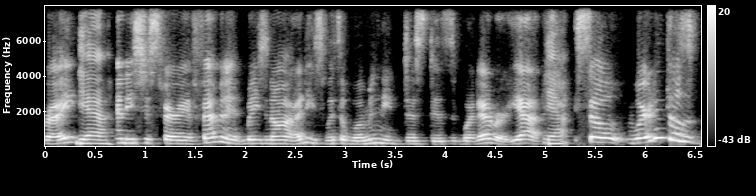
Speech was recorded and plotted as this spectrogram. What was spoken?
right? Yeah. And he's just very effeminate, but he's not. He's with a woman. He just is whatever. Yeah. Yeah. So where did those?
